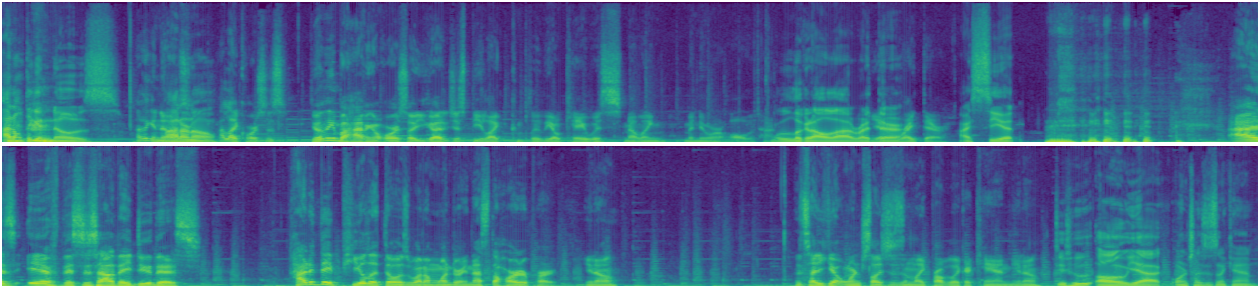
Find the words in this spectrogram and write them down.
I don't think it knows. I think it knows. I don't know. I like horses. The only thing about having a horse, though, you got to just be like completely okay with smelling manure all the time. Look at all that right yeah, there. right there. I see it. As if this is how they do this. How did they peel it though? Is what I'm wondering. That's the harder part, you know. That's how you get orange slices in like probably like a can, you know. Dude, who? Oh, yeah. Orange slices in a can.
